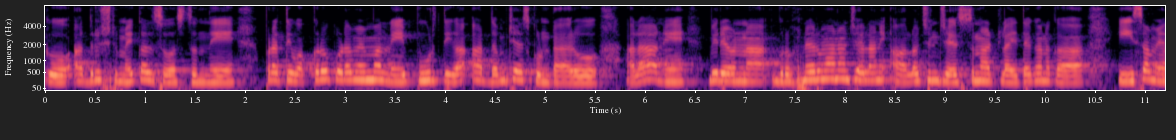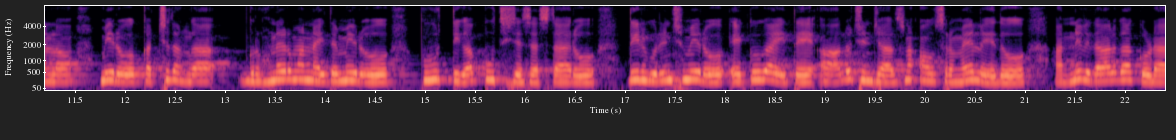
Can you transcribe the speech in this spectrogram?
మీకు అదృష్టమే కలిసి వస్తుంది. ప్రతి ఒక్కరూ కూడా మిమ్మల్ని పూర్తిగా అర్థం చేసుకుంటారు. అలానే మీరేమన్నా గృహ నిర్మాణం చేయాలని ఆలోచన చేస్తున్నట్లయితే కనుక ఈ సమయంలో మీరు ఖచ్చితంగా గృహ నిర్మాణం అయితే మీరు పూర్తిగా పూర్తి చేసేస్తారు. దీని గురించి మీరు ఎక్కువగా అయితే ఆలోచించాల్సిన అవసరమే లేదు. అన్ని విధాలుగా కూడా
